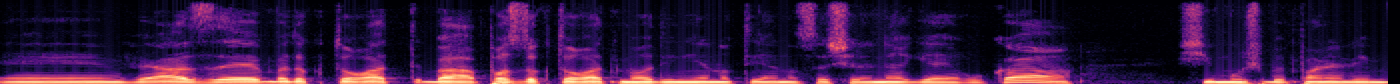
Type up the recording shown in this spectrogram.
אמ, ואז אה, בדוקטורט, בפוסט-דוקטורט מאוד עניין אותי הנושא של אנרגיה ירוקה, שימוש בפאנלים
